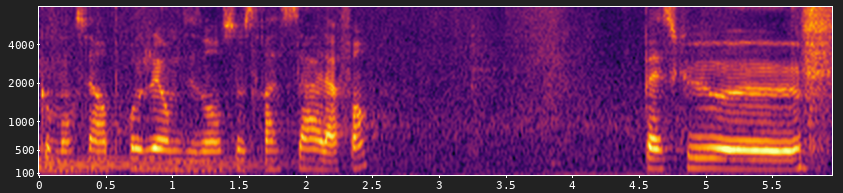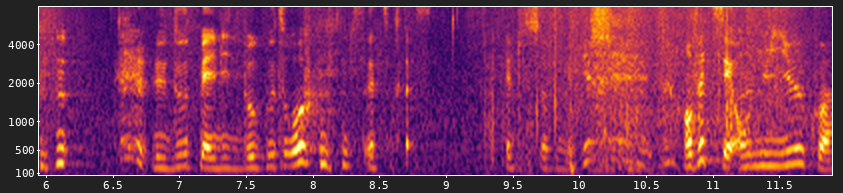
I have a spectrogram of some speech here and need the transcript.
commencé un projet en me disant ce sera ça à la fin. Parce que euh, le doute m'habite beaucoup trop. En fait, c'est ennuyeux, quoi.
